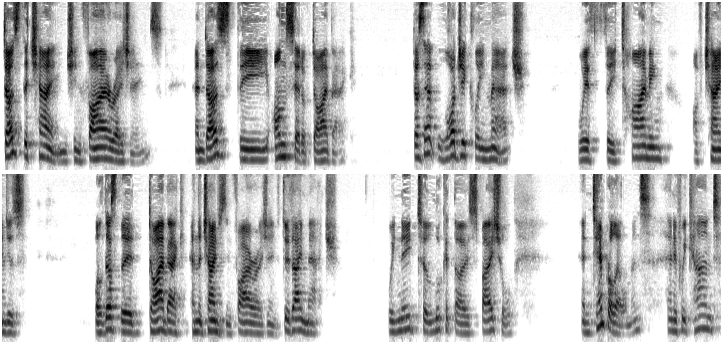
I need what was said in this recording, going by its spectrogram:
does the change in fire regimes and does the onset of dieback, does that logically match with the timing of changes? Well, does the dieback and the changes in fire regimes, do they match? We need to look at those spatial and temporal elements. And if we can't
